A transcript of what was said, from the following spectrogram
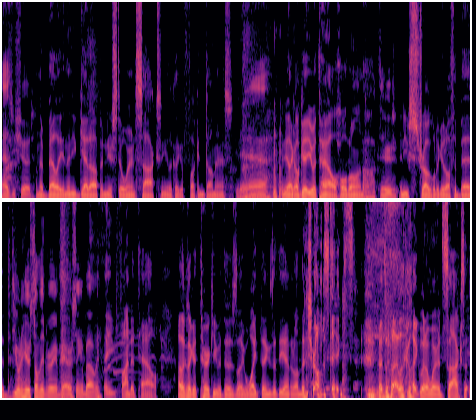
as you should. on their belly, and then you get up and you're still wearing socks, and you look like a fucking dumbass. Yeah. And you're like, "I'll get you a towel. Hold on." Oh, dude. And you struggle to get off the bed. Do you want to hear something very embarrassing about me? Hey, you find a towel. I look like a turkey with those like white things at the end on the drumsticks. That's what I look like when I'm wearing socks.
